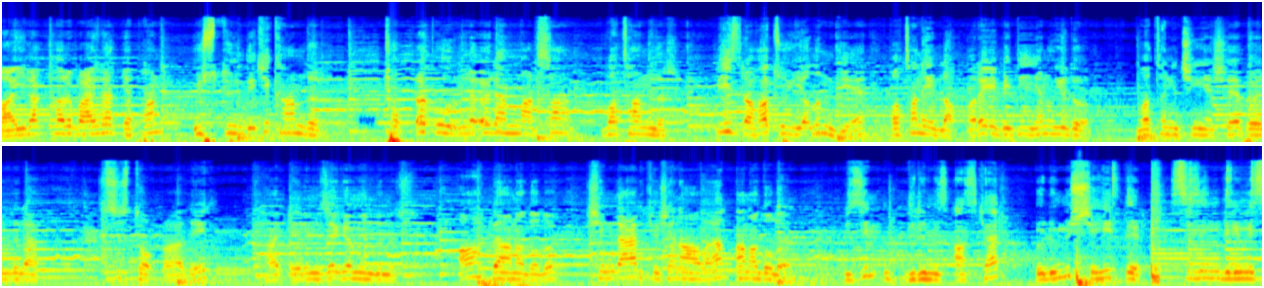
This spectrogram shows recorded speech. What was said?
Bayrakları bayrak yapan üstündeki kandır. Toprak uğruna ölen varsa vatandır. Biz rahat uyuyalım diye vatan evlatları ebediyen uyudu. Vatan için yaşayıp öldüler. Siz toprağa değil kalplerimize gömüldünüz. Ah be Anadolu, şimdi her köşen ağlayan Anadolu. Bizim dirimiz asker, ölümüz şehittir. Sizin diriniz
